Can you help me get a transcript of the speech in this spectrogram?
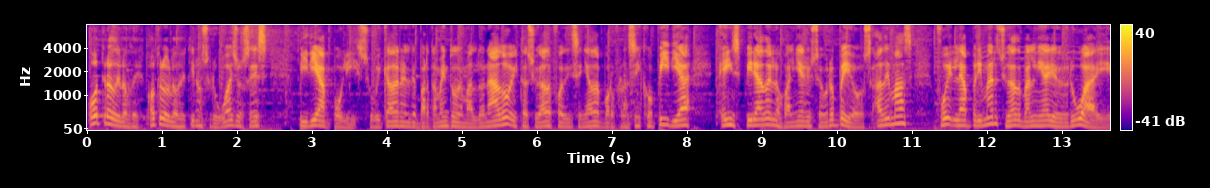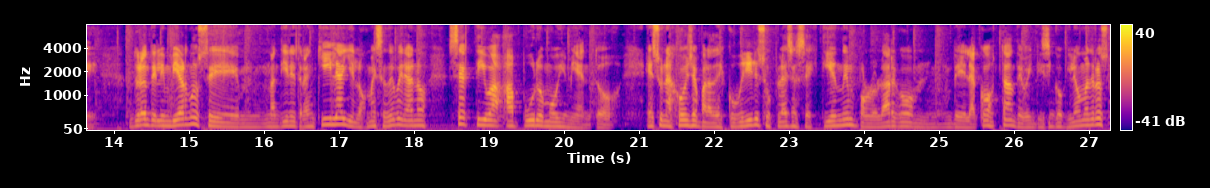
Otro de, los de los destinos uruguayos es Piriápolis, ubicada en el departamento de Maldonado. Esta ciudad fue diseñada por Francisco Piria e inspirada en los balnearios europeos. Además, fue la primera ciudad balnearia de Uruguay. Durante el invierno se mantiene tranquila y en los meses de verano se activa a puro movimiento. Es una joya para descubrir, sus playas se extienden por lo largo mm, de la costa de 25 kilómetros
